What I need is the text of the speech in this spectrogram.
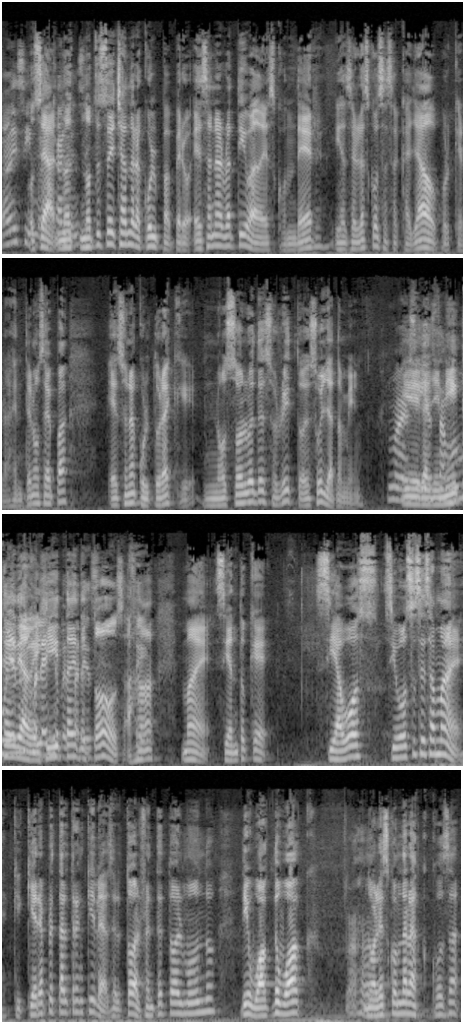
Ay, sí, o sea, no, te estoy echando la culpa, pero esa narrativa de esconder y hacer las cosas a callado porque la gente no sepa, es una cultura que no solo es de zorrito, es suya también. Mae, y sí, de estamos gallinica y de colegio, abejita y de todos. Ajá. Mae, siento que si a vos, si vos sos esa mae que quiere apretar tranquila y hacer todo al frente de todo el mundo, di walk the walk. Ajá. No le esconda la cosa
